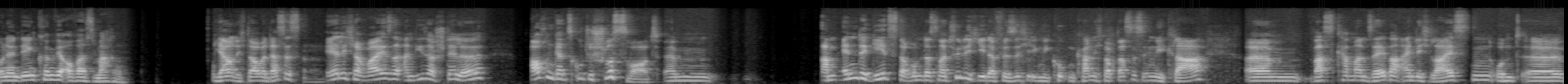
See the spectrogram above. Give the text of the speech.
und in denen können wir auch was machen. Ja, und ich glaube, das ist ehrlicherweise an dieser Stelle auch ein ganz gutes Schlusswort. Ähm, am Ende geht es darum, dass natürlich jeder für sich irgendwie gucken kann. Ich glaube, das ist irgendwie klar. Ähm, was kann man selber eigentlich leisten und äh,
